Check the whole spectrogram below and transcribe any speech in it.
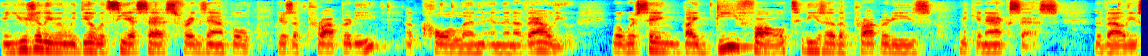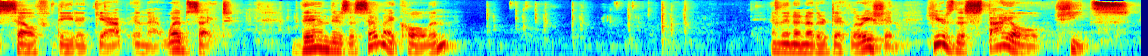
And usually when we deal with CSS, for example, there's a property, a colon, and then a value. Well, we're saying by default, these are the properties we can access the value self, data, gap, and that website. Then there's a semicolon, and then another declaration. Here's the style sheets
